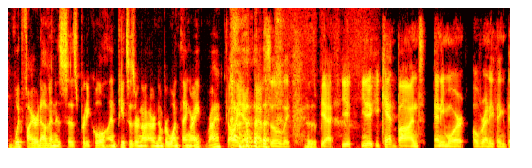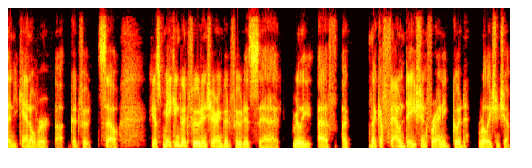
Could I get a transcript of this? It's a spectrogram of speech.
wood fired oven is is pretty cool. And pizzas are our number one thing, right, Ryan? Oh yeah, absolutely. yeah, you you you can't bond anymore over anything than you can over uh, good food. So just making good food and sharing good food is uh, really a, a like a foundation for any good relationship.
